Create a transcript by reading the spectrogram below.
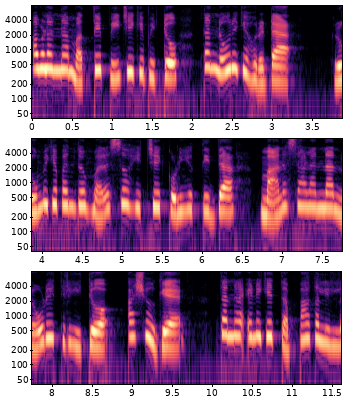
ಅವಳನ್ನು ಮತ್ತೆ ಪಿಜಿಗೆ ಬಿಟ್ಟು ತನ್ನೂರಿಗೆ ಹೊರಟ. ರೂಮಿಗೆ ಬಂದು ಮನಸ್ಸು ಹೆಚ್ಚಿ ಕುಣಿಯುತ್ತಿದ್ದ ಮಾನಸಾಳನ್ನು ನೋಡಿ ತಿಳಿಯಿತು ಅಶೋಗೆ ತನ್ನ ಎಣೆಗೆ ತಪ್ಪಾಗಲಿಲ್ಲ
